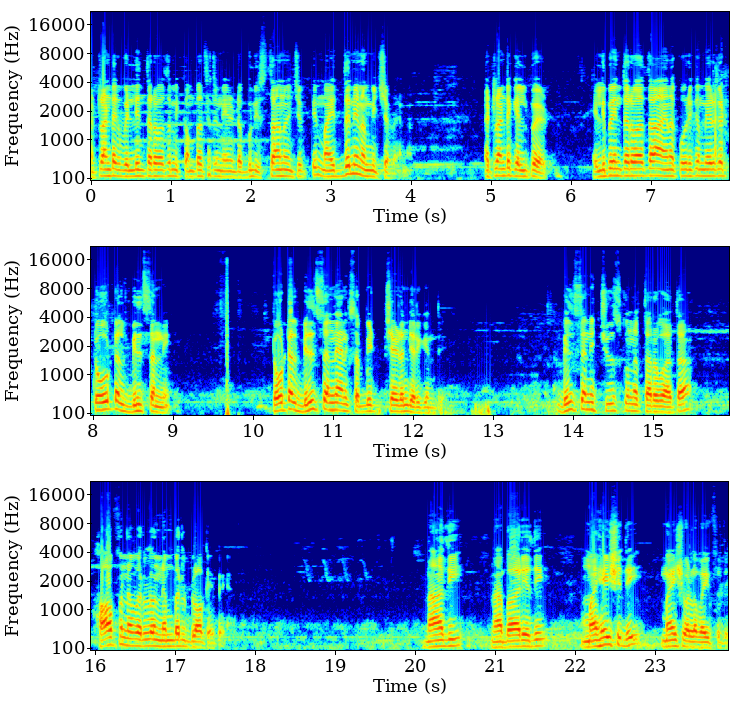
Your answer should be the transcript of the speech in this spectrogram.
అట్లాంటికి వెళ్ళిన తర్వాత మీకు కంపల్సరీ నేను డబ్బులు ఇస్తాను అని చెప్పి మా ఇద్దరిని నమ్మించాడు ఆయన. అట్లాంటికి వెళ్ళిపోయాడు. వెళ్ళిపోయిన తర్వాత ఆయన కోరిక మేరగా టోటల్ బిల్స్ అన్నీ టోటల్ బిల్స్ అన్నీ ఆయనకు సబ్మిట్ చేయడం జరిగింది. బిల్స్ అన్ని చూసుకున్న తర్వాత హాఫ్ అన్ అవర్లో నెంబర్లు బ్లాక్ అయిపోయాయి. నాది నా భార్యది మహేష్ది మహేష్ వాళ్ళ వైఫ్ది.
